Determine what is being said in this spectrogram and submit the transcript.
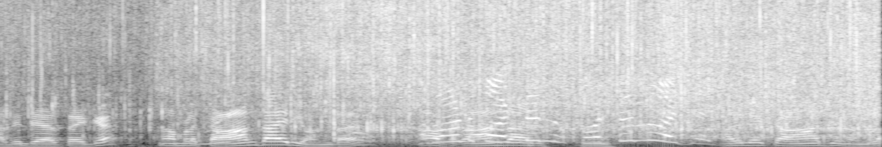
അതിന്റെ അകത്തേക്ക് നമ്മൾ കാന്താരി ഉണ്ട്. ആ കാന്താരി അതിലേക്ക് ആദ്യം നമ്മൾ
